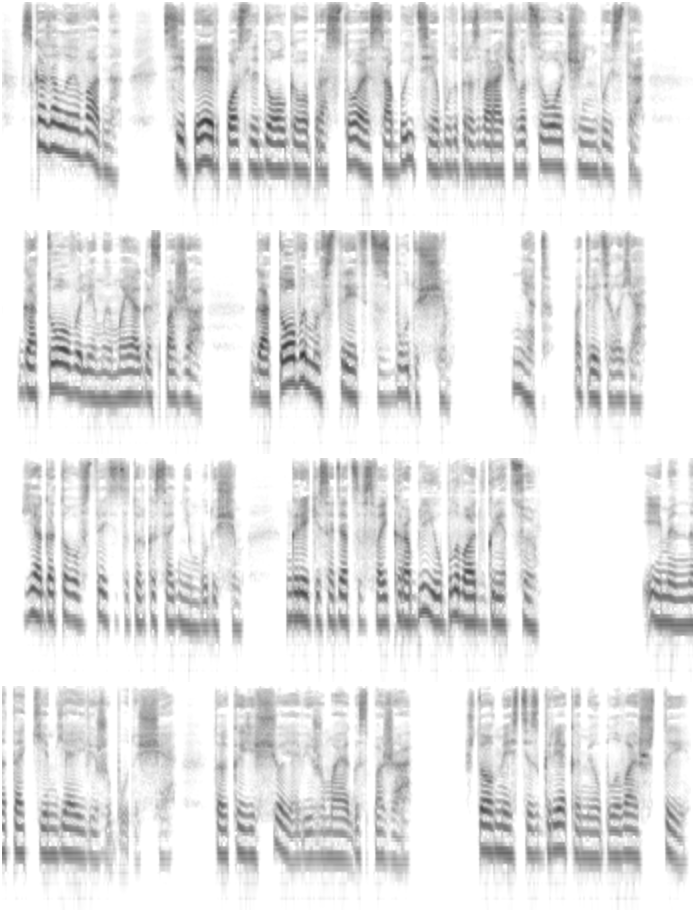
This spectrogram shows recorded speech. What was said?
— сказала Эвадна. «Теперь, после долгого простоя, события будут разворачиваться очень быстро. Готовы ли мы, моя госпожа? Готовы мы встретиться с будущим?» «Нет», — ответила я. Я готова встретиться только с одним будущим. Греки садятся в свои корабли и уплывают в Грецию. Именно таким я и вижу будущее. Только еще я вижу, моя госпожа, что вместе с греками уплываешь ты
